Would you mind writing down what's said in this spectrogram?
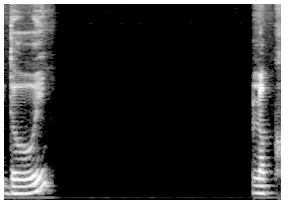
দুই লক্ষ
